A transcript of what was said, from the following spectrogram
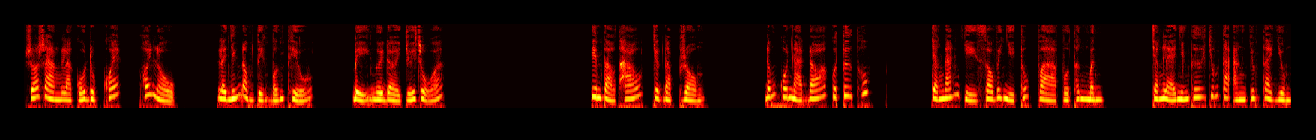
rõ ràng là của đục khoét, hối lộ, là những đồng tiền bẩn thỉu, bị người đời chửi rủa. Tim Tào Tháo chợt đập rộn. Đống của nã đó của tư thúc, chẳng đáng gì so với nhị thúc và phụ thân mình. Chẳng lẽ những thứ chúng ta ăn chúng ta dùng,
